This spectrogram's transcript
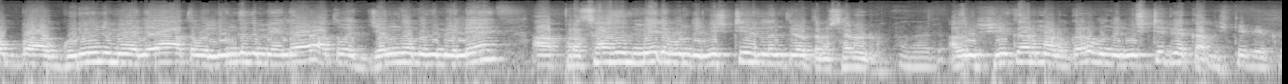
ಒಬ್ಬ ಗುರುವಿನ ಮೇಲೆ ಅಥವಾ ಲಿಂಗದ ಮೇಲೆ ಅಥವಾ ಜಂಗಮದ ಮೇಲೆ ಆ ಪ್ರಸಾದದ ಮೇಲೆ ಒಂದು ನಿಷ್ಠೆ ಇರಲ್ಲ ಅಂತ ಹೇಳ್ತಾರೆ ಶರಣರು. ಅದನ್ನು ಸ್ವೀಕಾರ ಮಾಡ್ಬೇಕಾದ್ರೆ ಒಂದು ನಿಷ್ಠೆ ಬೇಕಾದ ನಿಷ್ಠೆ ಬೇಕು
